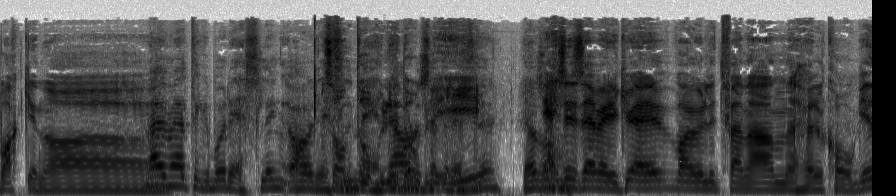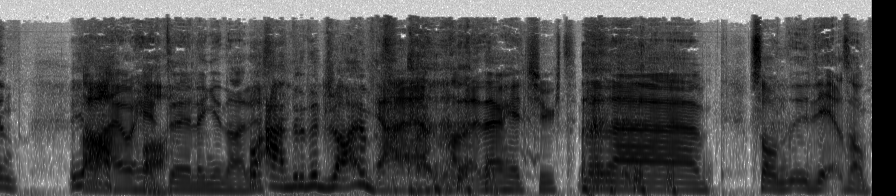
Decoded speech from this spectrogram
bakken og Nei, men jeg tenker på wrestling. Har Sånn WrestleMania, har du sett WWE. Ja, Jeg sånn. synes jeg, veldig. Jeg var jo litt fan av han Hulk Hogan. Ja. Han er jo helt legendarisk Og. Andrew the Giant. Ja, ja, det er jo helt sjukt. Men uh, sånn, re, sånn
